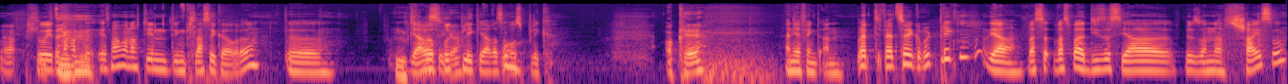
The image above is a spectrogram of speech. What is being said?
Ja, So, jetzt machen, jetzt machen wir noch den, den Klassiker, oder? Äh, Ein Jahresrückblick, Jahresausblick. Okay. Anja fängt an. Was, was soll ich rückblicken? Ja, was, was war dieses Jahr besonders scheiße?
